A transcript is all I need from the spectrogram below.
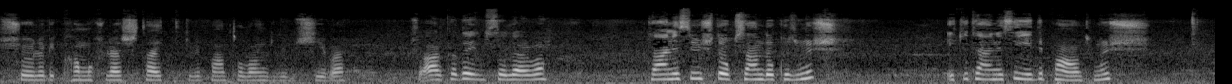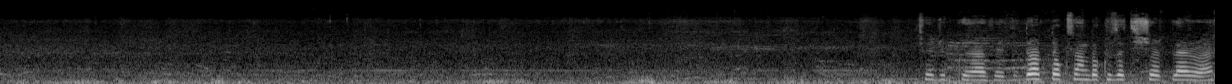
Şöyle bir kamuflaj tight gibi pantolon gibi bir şey var. Şu arkada elbiseler var. Tanesi 3.99'muş. İki tanesi 7 poundmuş. Çocuk kıyafeti. 4.99'a tişörtler var.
